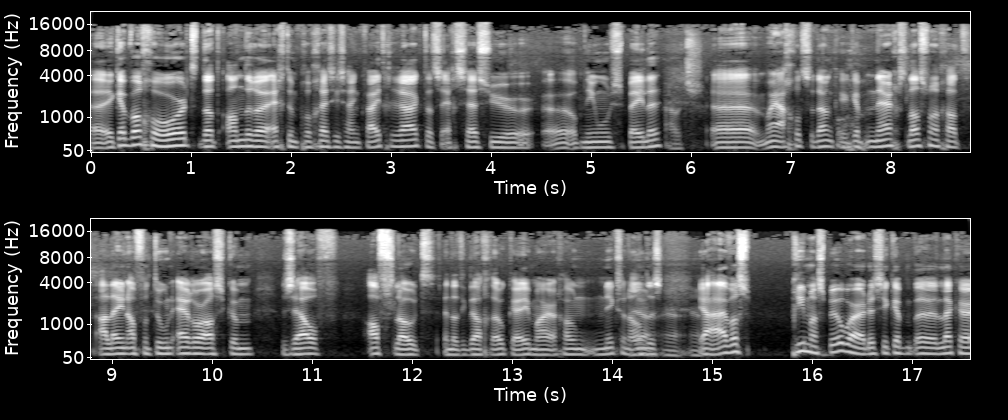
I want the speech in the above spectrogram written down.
eh, ik heb wel gehoord dat anderen echt hun progressie zijn kwijtgeraakt. Dat ze echt zes uur eh, opnieuw moesten spelen. Eh, maar ja, godzijdank. Ik heb nergens last van gehad. Alleen af en toe een error als ik hem zelf afsloot. En dat ik dacht, oké, maar gewoon niks aan de hand. Dus ja, ja, hij was prima speelbaar. Dus ik heb lekker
